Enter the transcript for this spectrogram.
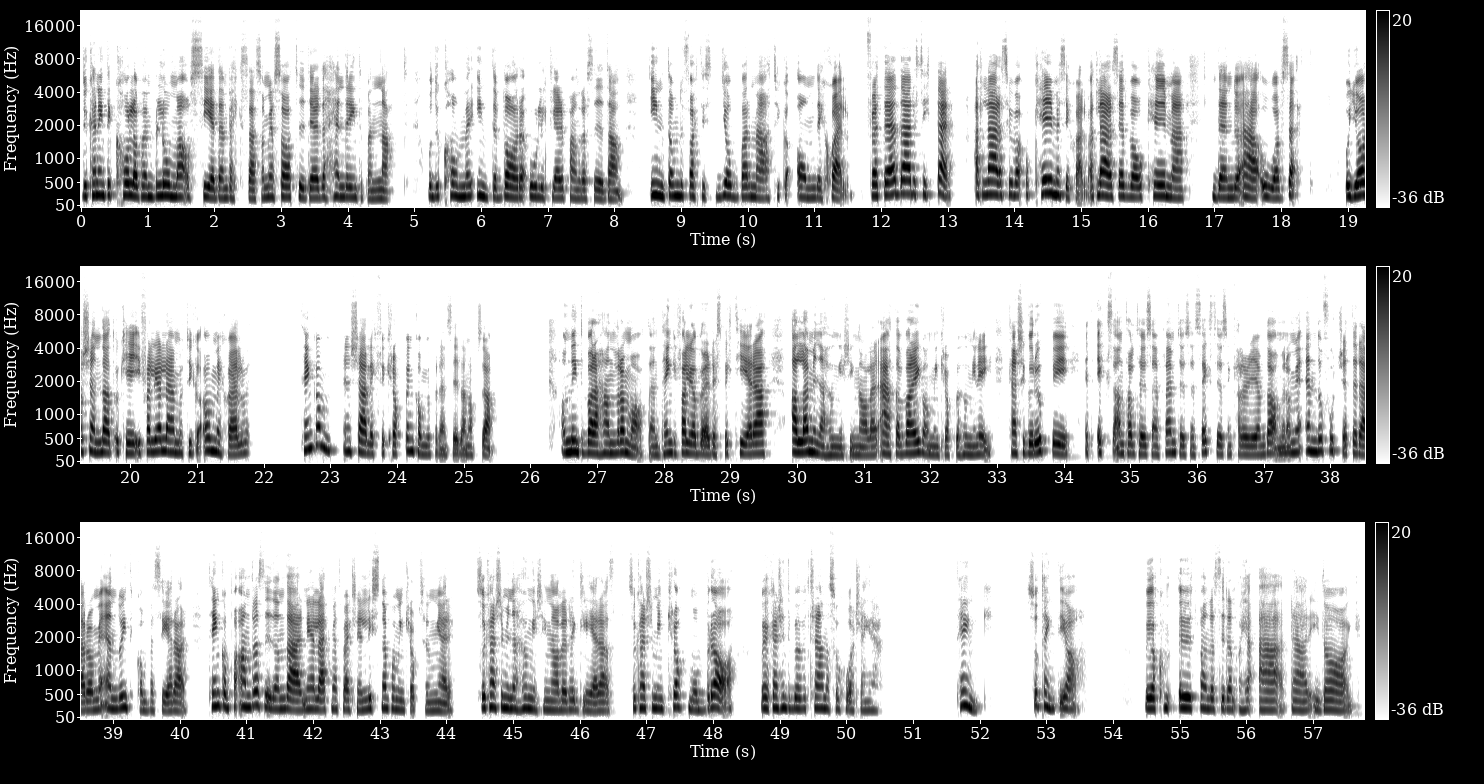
Du kan inte kolla på en blomma och se den växa. Som jag sa tidigare, det händer inte på en natt. Och du kommer inte vara olyckligare på andra sidan. Inte om du faktiskt jobbar med att tycka om dig själv. För att det är där det sitter. Att lära sig att vara okej okay med sig själv. Att lära sig att vara okej okay med den du är oavsett. Och jag kände att okej, okay, ifall jag lär mig att tycka om mig själv. Tänk om en kärlek för kroppen kommer på den sidan också. Om det inte bara handlar om maten, tänk ifall jag börjar respektera alla mina hungersignaler, äta varje gång min kropp är hungrig, kanske går upp i ett x antal tusen, 5000, 6000 kalorier om dagen, men om jag ändå fortsätter där och om jag ändå inte kompenserar, tänk om på andra sidan där, när jag lärt mig att verkligen lyssna på min kropps hunger, så kanske mina hungersignaler regleras, så kanske min kropp mår bra och jag kanske inte behöver träna så hårt längre. Tänk, så tänkte jag. Och jag kom ut på andra sidan och jag är där idag.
